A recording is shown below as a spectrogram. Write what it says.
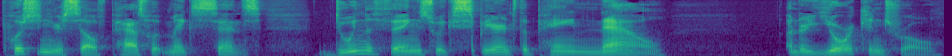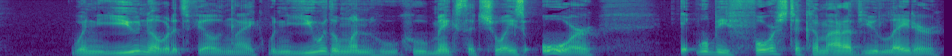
pushing yourself past what makes sense, doing the things to experience the pain now under your control when you know what it's feeling like, when you are the one who, who makes the choice, or it will be forced to come out of you later,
